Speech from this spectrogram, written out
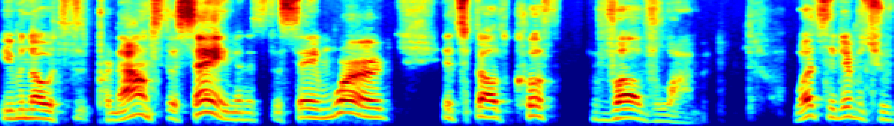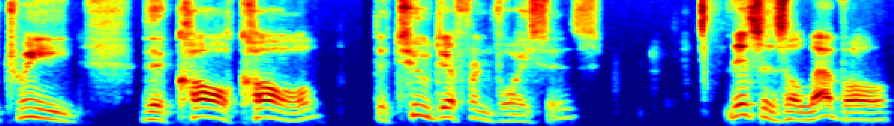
even though it's pronounced the same and it's the same word, it's spelled kuf vav lamed. What's the difference between the call call, the two different voices, this is a level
